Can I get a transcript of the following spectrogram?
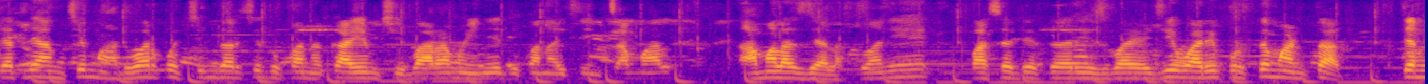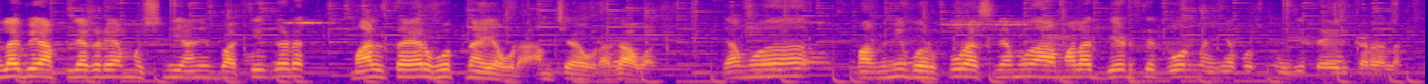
त्यातले आमचे महाद्वार पश्चिमदारचे दुकानं कायमची बारा महिने दुकान आहे त्यांचा माल आम्हालाच द्यायला लागतो. आणि पासष्ट एकर इजबाय जी वारी पुरतं मांडतात त्यांना बी आपल्याकडे या मशिनी आणि बाकीकडं माल तयार होत नाही एवढा आमच्या एवढा गावात. त्यामुळं मागणी भरपूर असल्यामुळं आम्हाला दीड ते दोन महिन्यापासून ह्याची तयारी करायला लागते.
